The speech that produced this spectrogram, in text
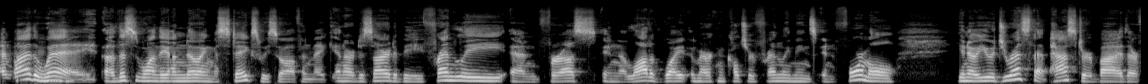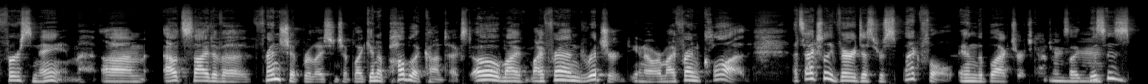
And by the mm. way, uh, this is one of the unknowing mistakes we so often make in our desire to be friendly. And for us, in a lot of white American culture, friendly means informal you know, you address that pastor by their first name um, outside of a friendship relationship, like in a public context. Oh, my my friend Richard, you know, or my friend Claude. That's actually very disrespectful in the Black church context. Mm-hmm. Like this is,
